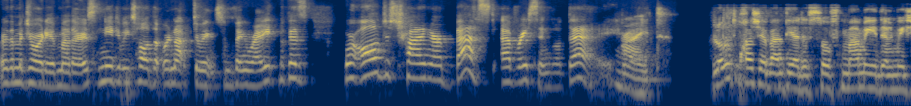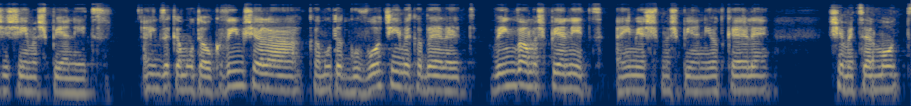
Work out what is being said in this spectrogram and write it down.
or the majority of mothers need to be told that we're not doing something right because we're all just trying our best every single day. Right. לא בטוחה שהבנתי עד הסוף מה מעיד על מישהי שהיא משפיענית. האם זה כמות העוקבים שלה, כמות התגובות שהיא מקבלת, ואם כבר משפיענית, האם יש משפיעניות כאלה שמצלמות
